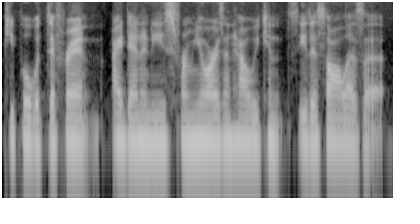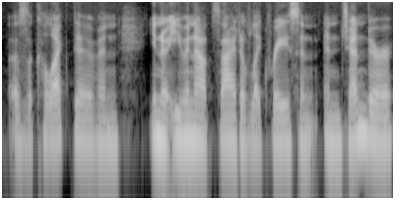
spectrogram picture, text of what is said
people with different identities from yours and how we can see this all as a as a collective. And you know even outside of like race and, and gender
